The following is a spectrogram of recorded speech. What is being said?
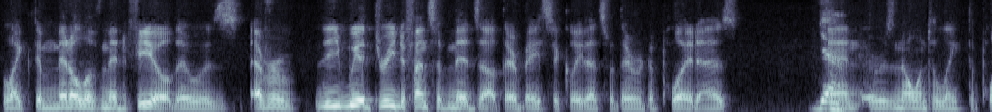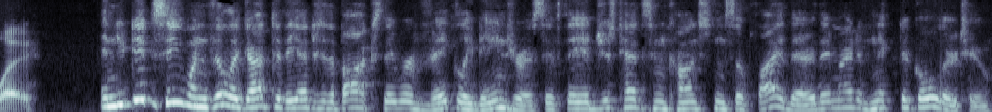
like the middle of midfield. It was ever we had three defensive mids out there basically. That's what they were deployed as, yeah, and there was no one to link the play. And you did see when Villa got to the edge of the box, they were vaguely dangerous. If they had just had some constant supply there, they might have nicked a goal or two.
